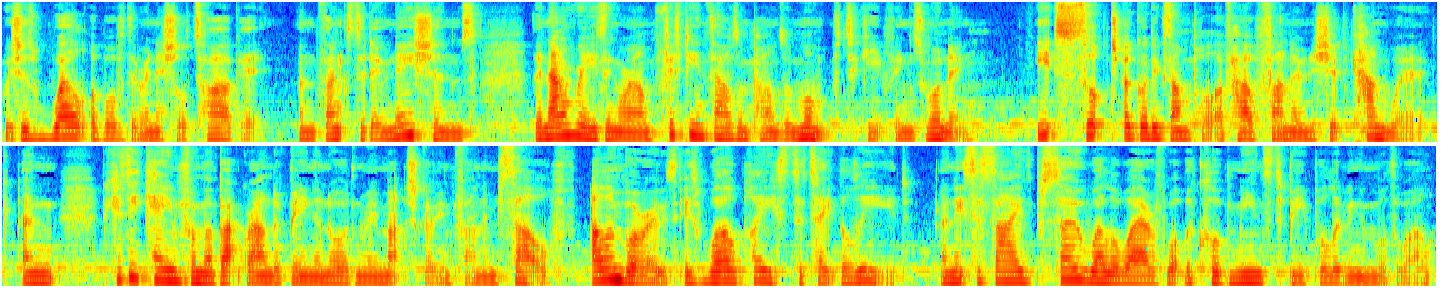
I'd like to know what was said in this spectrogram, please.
which is well above their initial target. And thanks to donations, they're now raising around £15,000 a month to keep things running. It's such a good example of how fan ownership can work, and because he came from a background of being an ordinary match going fan himself, Alan Burrows is well placed to take the lead and it's a side so well aware of what the club means to people living in Motherwell,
